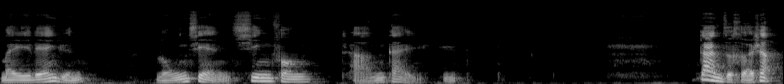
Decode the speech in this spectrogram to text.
美连云，龙见清风常带雨。担子和尚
